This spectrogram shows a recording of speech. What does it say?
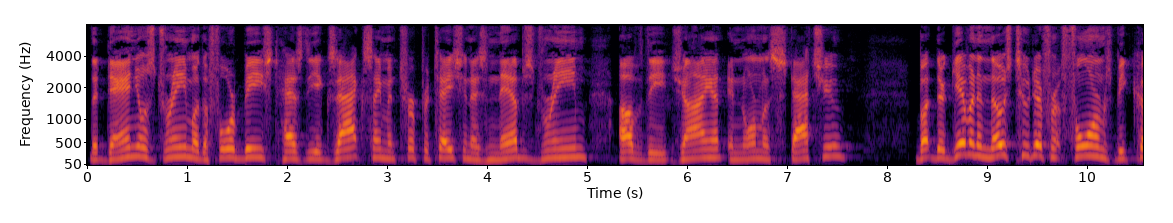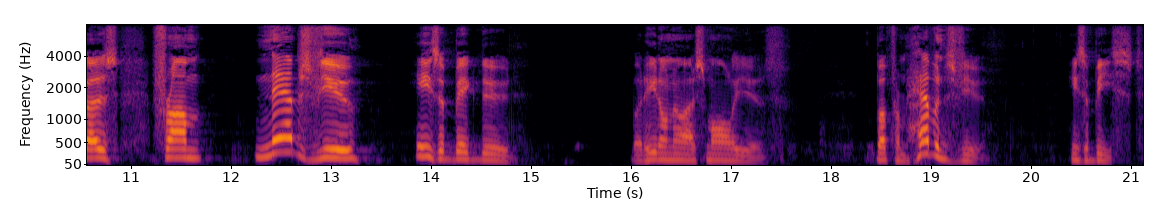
that Daniel's dream of the four beasts has the exact same interpretation as Neb's dream of the giant, enormous statue. But they're given in those two different forms because, from Neb's view, he's a big dude, but he don't know how small he is. But from heaven's view, he's a beast.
